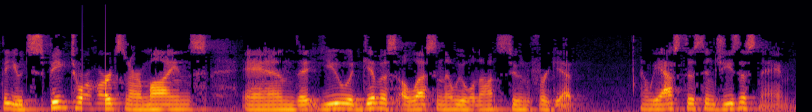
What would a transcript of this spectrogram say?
that you would speak to our hearts and our minds, and that you would give us a lesson that we will not soon forget. And we ask this in Jesus' name.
